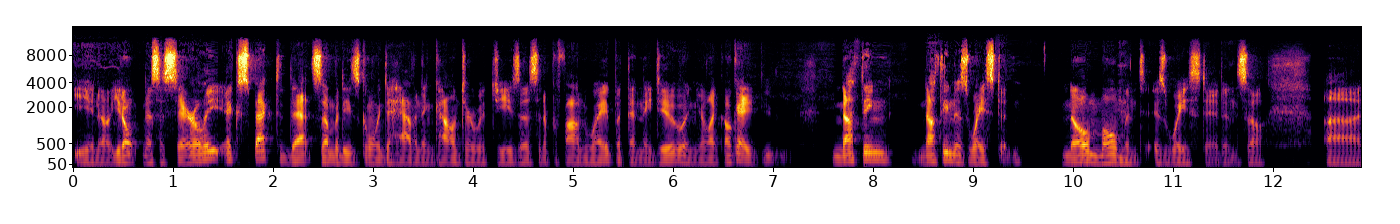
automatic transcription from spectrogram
You know, you don't necessarily expect that somebody's going to have an encounter with Jesus in a profound way, but then they do, and you're like, okay, nothing, nothing is wasted. No moment is wasted, and so uh,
